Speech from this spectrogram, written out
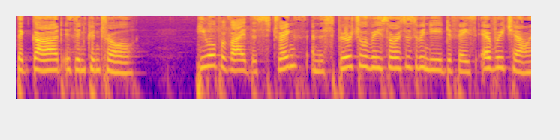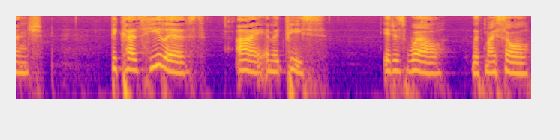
that God is in control. He will provide the strength and the spiritual resources we need to face every challenge. Because He lives, I am at peace. It is well with my soul.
